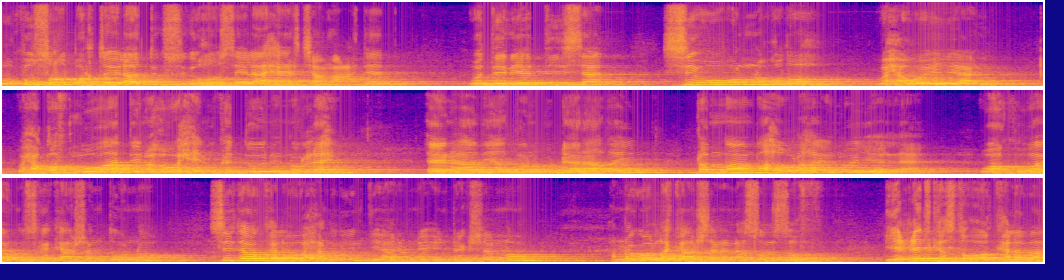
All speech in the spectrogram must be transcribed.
uu ku soo barto ilaa dugsiga hoose ilaa heer jaamacadeed wadaniyadiisa si uu u noqdo waxa weeyaan waxa qof muwaadin aho waxaynu ka doonayno leh aad iyo aad baan ugu dheeraaday. Dhammaanba howlaha inoo yaallaa waa kuwa aynu iska kaashan doonno. Sidoo kale waxaanu idin diyaarinay indhagshanno annagoo la kaashanayna sonsof iyo cid kasta oo kaleba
